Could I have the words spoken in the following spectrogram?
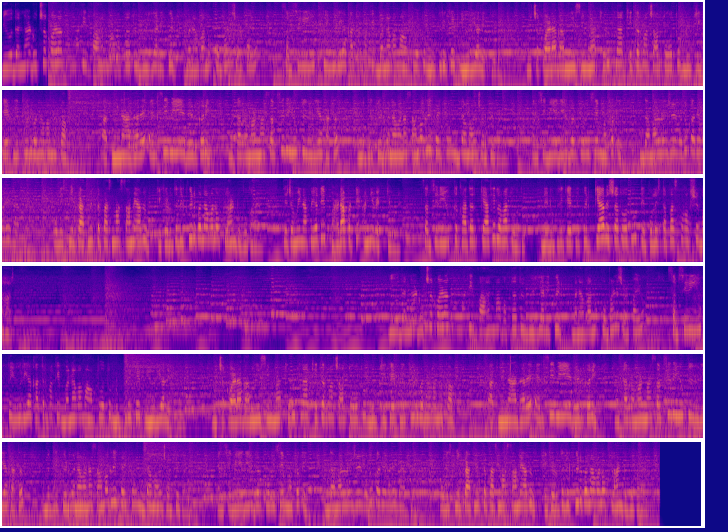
દિયોદરના ડુચકવાડા ગામમાંથી વાહનમાં વપરાતું યુરિયા લિક્વિડ બનાવવાનું કૌભાંડ ઝડપાયું. સબસિડીયુક્ત યુરિયા ખાતરમાંથી બનાવવામાં આવતું હતું ડુપ્લિકેટ યુરિયા લિક્વિડ. ડુચકવાડા ગામની સીમમાં ખેડૂતના ખેતરમાં ચાલતું હતું ડુપ્લિકેટ લિક્વિડ બનાવવાનું કામ. બાતમીના આધારે એલસીબીએ રેડ કરી મોટા પ્રમાણમાં સબસિડીયુક્ત યુરિયા ખાતર તેમજ લિક્વિડ બનાવવાના સામગ્રી સહિતનો મુદ્દામાલ ઝડપી પડ્યો. એલસીબીએ દિયોદર પોલીસે મથકે મુદ્દામાલ લઈ જઈ વધુ કાર્યવાહી હાથ ધરી. પોલીસની પ્રાથમિક તપાસમાં સામે આવ્યું કે ખેડૂતે લિક્વિડ બનાવવાનો પ્લાન્ટ ઊભો કરાયો. તે જમીન આપી હતી ભાડા પટ્ટે અન્ય વ્યક્તિઓને. સબસિડીયુક્ત ખાતર ક્યાંથી લવાતું હતું અને ડુપ્લિકેટ લિક્વિડ ક્યાં વેચાતું હતું તે પોલીસ તપાસમાં આવશે બહાર. દિયોદરના ડુચકવાડા ગામમાંથી વાહનમાં વપરાતું યુરિયા લિક્વિડ બનાવવાનું કૌભાંડ ઝડપાયું. સબસિડીયુક્ત યુરિયા ખાતરમાંથી બનાવવામાં આવતું હતું ડુપ્લિકેટ યુરિયા લિક્વિડ. ડુચકવાડા ગામની સીમમાં ખેડૂતના ખેતરમાં ચાલતું હતું ડુપ્લિકેટ લિક્વિડ બનાવવાનું કામ. બાતમીના આધારે એલસીબીએ રેડ કરી મોટા પ્રમાણમાં સબસિડીયુક્ત યુરિયા ખાતર તેમજ લિક્વિડ બનાવવાના સામગ્રી સહિતનો મુદ્દામાલ ઝડપી પડ્યો. એલસીબીએ દિયોદર પોલીસે મથકે મુદ્દામાલ લઈ જઈ વધુ કાર્યવાહી હાથ ધરી. પોલીસની પ્રાથમિક તપાસમાં સામે આવ્યું કે ખેડૂતે લિક્વિડ બનાવવાનો પ્લાન્ટ ઊભો કરાયો.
